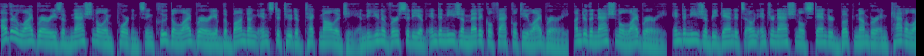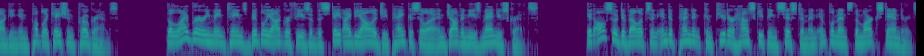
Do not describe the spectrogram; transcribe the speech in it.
Other libraries of national importance include the Library of the Bandung Institute of Technology and the University of Indonesia Medical Faculty Library. Under the National Library, Indonesia began its own international standard book number and cataloging in publication programs. The library maintains bibliographies of the state ideology Pancasila and Javanese manuscripts. It also develops an independent computer housekeeping system and implements the MARC standards.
